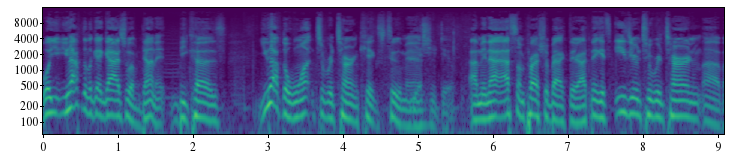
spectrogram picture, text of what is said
Well, you, you have to look at guys who have done it because you have to want to return kicks too, man. Yes, you do. I mean, that, that's some pressure back there. I think it's easier to return uh,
